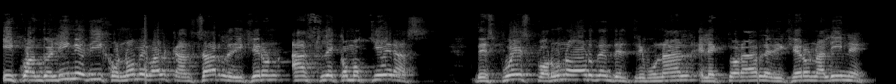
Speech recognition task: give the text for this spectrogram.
Y cuando el INE dijo no me va a alcanzar, le dijeron hazle como quieras. Después, por una orden del Tribunal Electoral, le dijeron al INE,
